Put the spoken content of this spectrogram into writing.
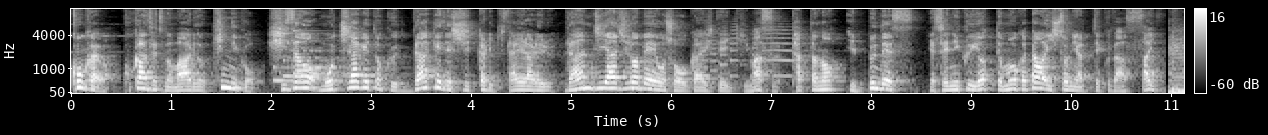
今回は股関節の周りの筋肉を膝を持ち上げとくだけでしっかり鍛えられるランジヤジロベイを紹介していきます。たったの1分です。痩せにくいよって思う方は一緒にやってください。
